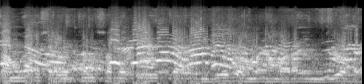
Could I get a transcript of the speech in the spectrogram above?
कामगार संरक्षण समिति का एन जी ओ जो हमें हमारा एन जी ओ है,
